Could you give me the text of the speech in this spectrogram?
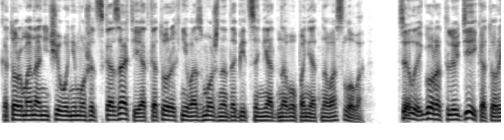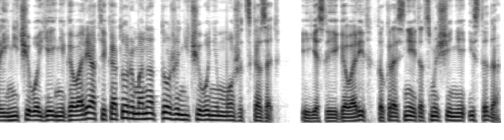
которым она ничего не может сказать и от которых невозможно добиться ни одного понятного слова. Целый город людей, которые ничего ей не говорят и которым она тоже ничего не может сказать. И если и говорит, то краснеет от смущения и стыда.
